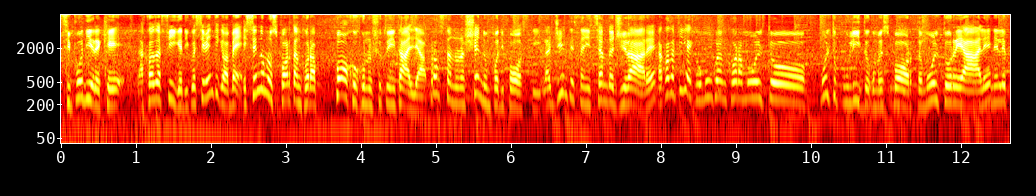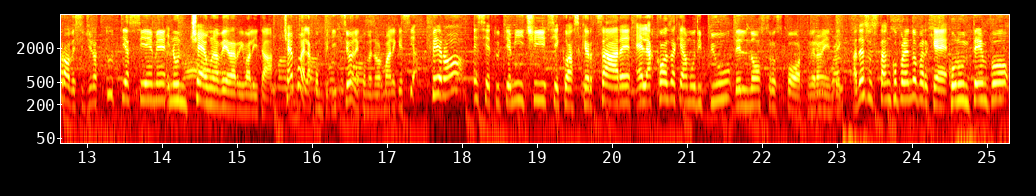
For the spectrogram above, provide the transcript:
Si può dire che la cosa figa di questi eventi è che vabbè essendo uno sport ancora poco conosciuto in Italia però stanno nascendo un po' di posti la gente sta iniziando a girare. La cosa figa è che comunque è ancora molto molto pulito come sport molto reale. Nelle prove si gira tutti assieme e non c'è una vera rivalità. C'è poi la competizione come è normale che sia però si è tutti amici si è qua a scherzare. È la cosa che amo di più del nostro sport veramente. Adesso stanno coprendo perché con un tempo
